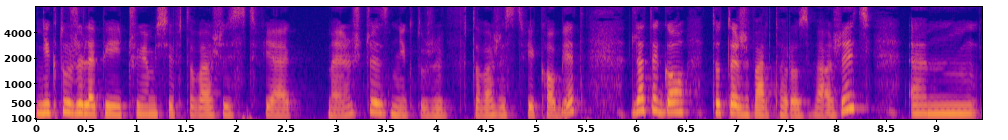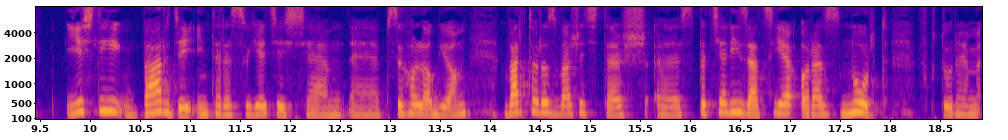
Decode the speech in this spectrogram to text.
niektórzy lepiej czują się w towarzystwie mężczyzn, niektórzy w towarzystwie kobiet, dlatego to też warto rozważyć. Jeśli bardziej interesujecie się e, psychologią, warto rozważyć też e, specjalizację oraz nurt, w którym e,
